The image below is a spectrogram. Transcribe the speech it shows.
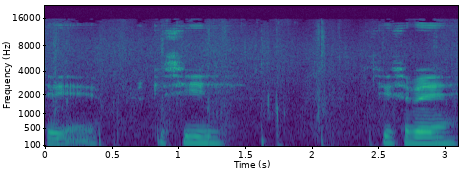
Este, que sí, sí se ve,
